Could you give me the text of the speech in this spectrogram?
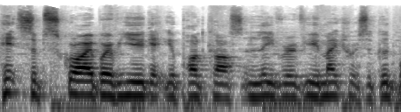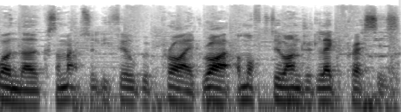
Hit subscribe wherever you get your podcast and leave a review. Make sure it's a good one though, because I'm absolutely filled with pride. Right, I'm off to do 100 leg presses.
